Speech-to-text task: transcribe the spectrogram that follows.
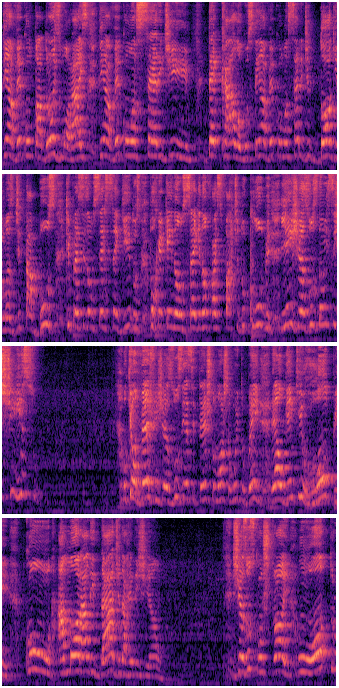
tem a ver com padrões morais, tem a ver com uma série de decálogos, tem a ver com uma série de dogmas, de tabus que precisam ser seguidos, porque quem não segue não faz parte do clube. E em Jesus não existe isso. O que eu vejo em Jesus, e esse texto mostra muito bem, é alguém que rompe com a moralidade da religião. Jesus constrói um outro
